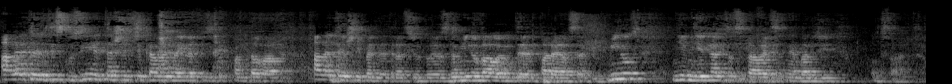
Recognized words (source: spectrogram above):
Ale to jest dyskusyjnie, też jest ciekawe, na ile fizyka kwantowa, ale też nie będę teraz już, zdominowałem te parę ostatnich minut. Niemniej jednak to sprawa jest jak najbardziej otwarta.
